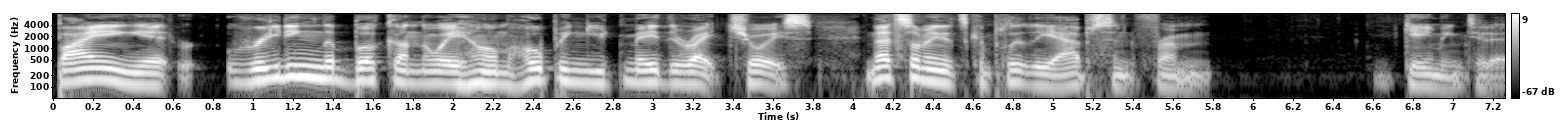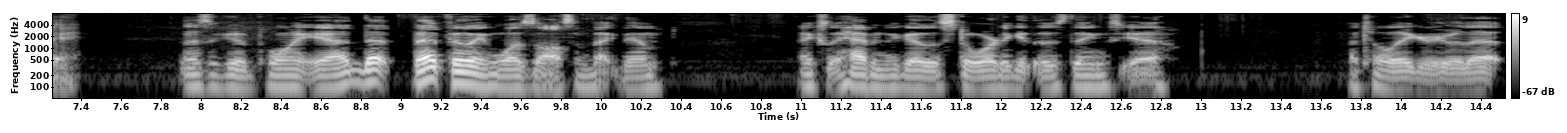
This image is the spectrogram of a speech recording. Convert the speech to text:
buying it, reading the book on the way home, hoping you made the right choice. And that's something that's completely absent from gaming today. That's a good point. Yeah, that that feeling was awesome back then. Actually, having to go to the store to get those things. Yeah, I totally agree with that.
